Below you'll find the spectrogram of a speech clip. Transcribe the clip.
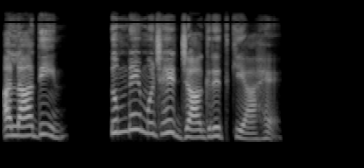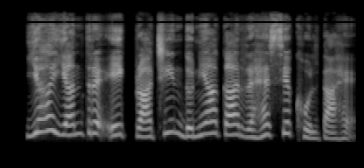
अलादीन तुमने मुझे जागृत किया है। यह यंत्र एक प्राचीन दुनिया का रहस्य खोलता है।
